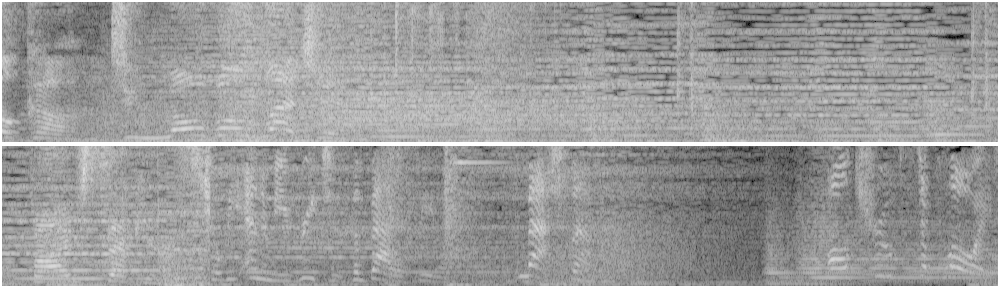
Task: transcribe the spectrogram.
Welcome to Mobile Legends! Five seconds. Till the enemy reaches the battlefield. Smash them! All troops deployed!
